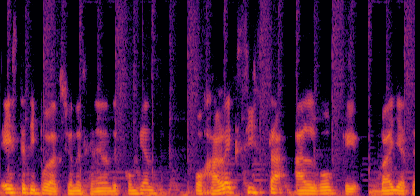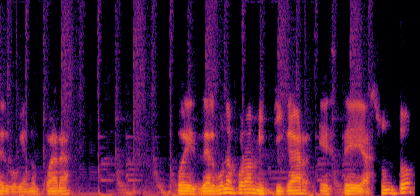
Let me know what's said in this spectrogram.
Este tipo de acciones generan desconfianza. Ojalá exista algo que vaya a hacer el gobierno para, pues de alguna forma mitigar este asunto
